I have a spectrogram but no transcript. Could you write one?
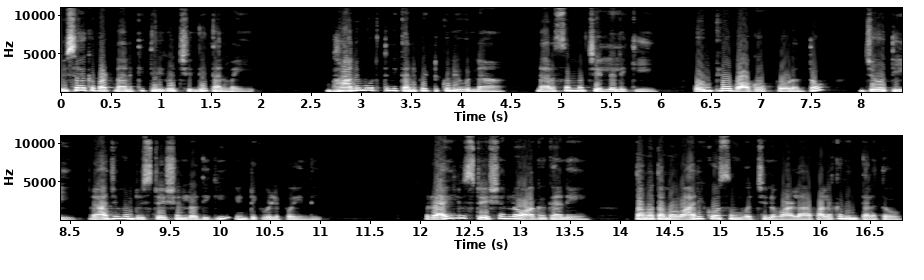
విశాఖపట్నానికి తిరిగొచ్చింది తన్మయి. భానుమూర్తిని కనిపెట్టుకుని ఉన్న నరసమ్మ చెల్లెలికి ఒంట్లో బాగోకపోవడంతో జ్యోతి రాజమండ్రి స్టేషన్లో దిగి ఇంటికి వెళ్ళిపోయింది. రైలు స్టేషన్లో ఆగగానే తమ తమ వారి కోసం వచ్చిన వాళ్ళ పలకరింతలతో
